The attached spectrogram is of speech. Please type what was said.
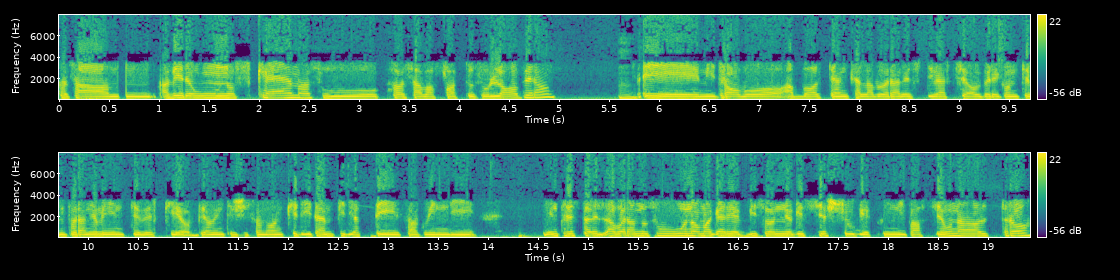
cosa, mh, avere uno schema su cosa va fatto sull'opera. Mm. E mi trovo a volte anche a lavorare su diverse opere contemporaneamente perché ovviamente ci sono anche dei tempi di attesa, quindi mentre stai lavorando su uno magari hai bisogno che si asciughi e quindi passi a un altro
